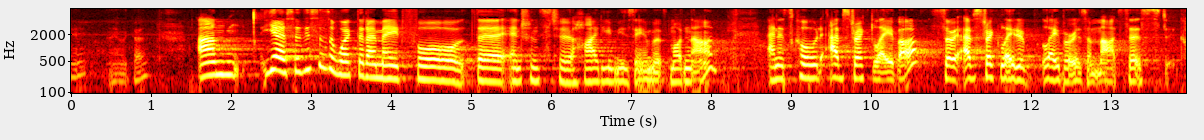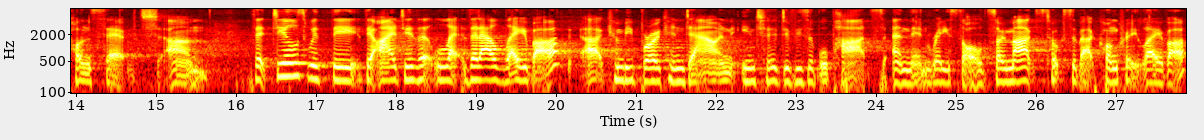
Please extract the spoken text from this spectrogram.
okay, there we go. Um, yeah, so this is a work that I made for the entrance to Heide Museum of Modern Art, and it's called Abstract Labour. So, abstract labour is a Marxist concept. Um, that deals with the, the idea that, la- that our labour uh, can be broken down into divisible parts and then resold. So Marx talks about concrete labour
